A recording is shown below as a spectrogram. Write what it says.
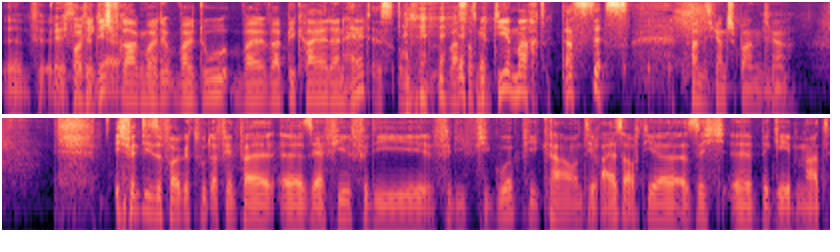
äh, irgendwelche ich wollte Dinge? dich fragen, weil, Ja. du, weil du, weil, weil PK ja dein Held ist und was das mit dir macht. Das, das fand ich ganz spannend, ja. Ich finde, diese Folge tut auf jeden Fall äh, sehr viel für die, für die Figur Picard und die Reise, auf die er sich äh, begeben hat.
